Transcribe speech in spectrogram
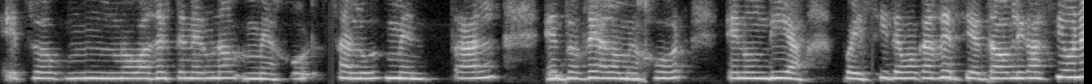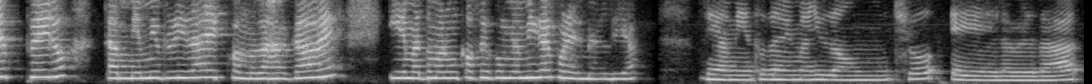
esto no va a hacer tener una mejor salud mental. Entonces, a lo mejor en un día, pues sí tengo que hacer ciertas obligaciones, pero también mi prioridad es cuando las acabe, irme a tomar un café con mi amiga y ponerme al día. Sí, a mí esto también me ha ayudado mucho. Eh, la verdad,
